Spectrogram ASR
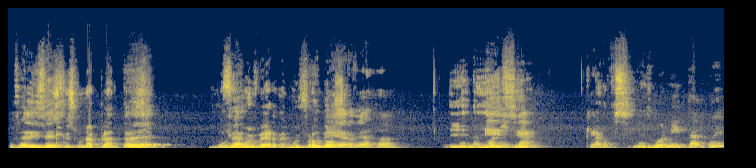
O sea, dices es que es una planta Eh, muy, o sea, muy verde, muy frondosa. verde, ajá. Y, ¿No es y- Y bonita? sí, claro que sí. No es bonita, güey.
